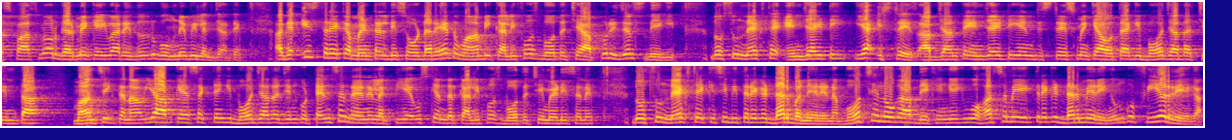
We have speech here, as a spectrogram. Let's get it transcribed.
आसपास में और घर में कई बार इधर उधर घूमने भी लग जाते हैं। अगर इस तरह का मेंटल डिसऑर्डर है तो वहाँ भी कालीफोस बहुत अच्छे आपको रिज़ल्ट देगी। दोस्तों नेक्स्ट है एंजाइटी या स्ट्रेस आप जानते हैं एंजाइटी एंड स्ट्रेस में क्या होता है कि बहुत ज़्यादा चिंता, मानसिक तनाव या आप कह सकते हैं कि बहुत ज़्यादा जिनको टेंशन रहने लगती है, उसके अंदर कालीफोस बहुत अच्छी मेडिसिन है। दोस्तों नेक्स्ट है किसी भी तरह का डर बने रहना। बहुत से लोग आप देखेंगे कि वो हर समय एक तरह के डर में रहेंगे, उनको फियर रहेगा।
